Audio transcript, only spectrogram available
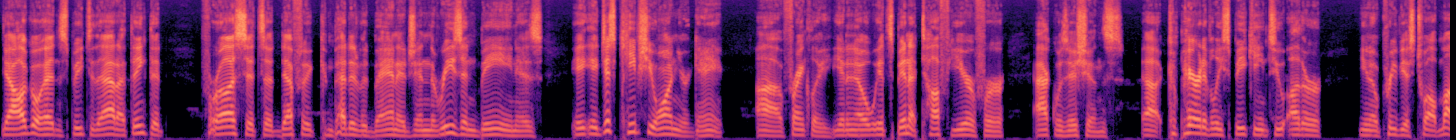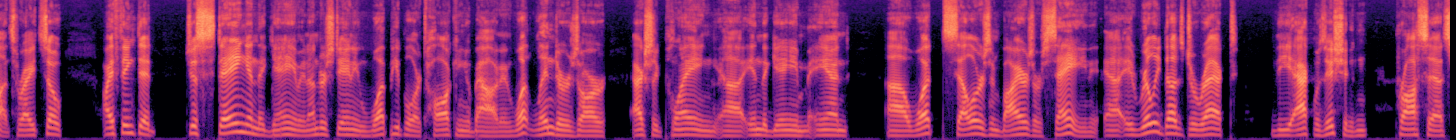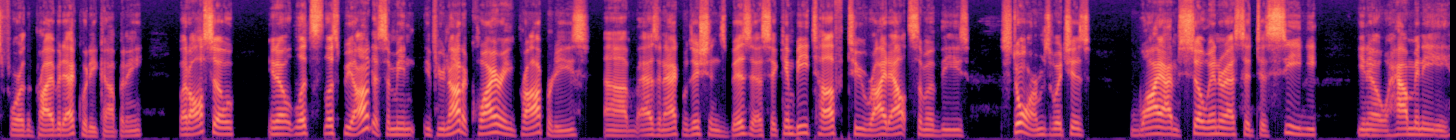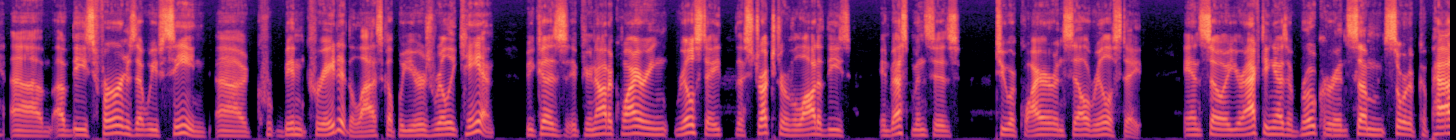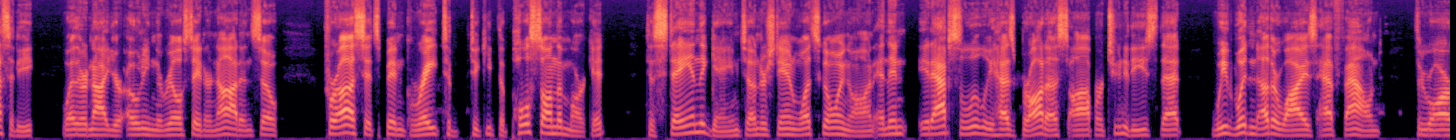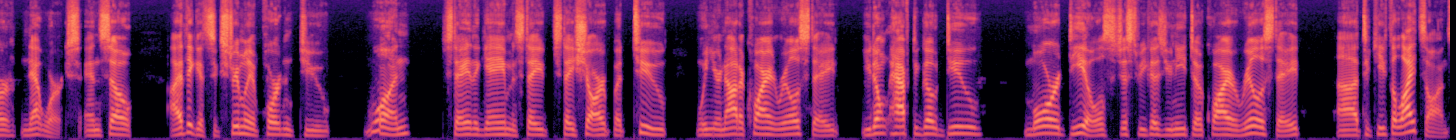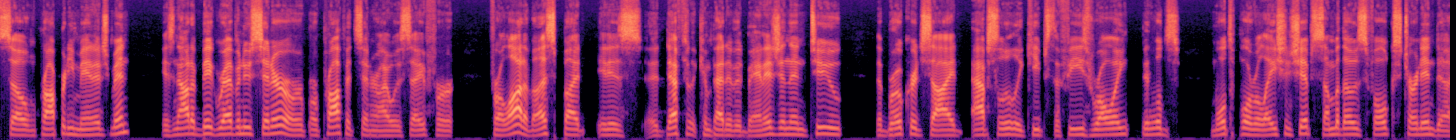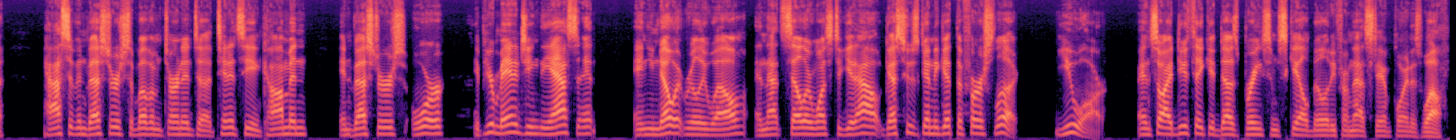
Yeah, I'll go ahead and speak to that. I think that for us, it's a definitely competitive advantage, and the reason being is it, it just keeps you on your game. Uh, frankly, you know, it's been a tough year for acquisitions, uh, comparatively speaking to other, you know, previous 12 months, right? So I think that just staying in the game and understanding what people are talking about and what lenders are actually playing uh, in the game and uh, what sellers and buyers are saying, uh, it really does direct the acquisition process for the private equity company. But also, you know, let's let's be honest. I mean, if you're not acquiring properties um, as an acquisitions business, it can be tough to ride out some of these storms, which is why I'm so interested to see, you know, how many um, of these firms that we've seen uh, cr- been created the last couple years really can. Because if you're not acquiring real estate, the structure of a lot of these investments is to acquire and sell real estate. And so you're acting as a broker in some sort of capacity, whether or not you're owning the real estate or not. And so for us, it's been great to, to keep the pulse on the market, to stay in the game, to understand what's going on. And then it absolutely has brought us opportunities that we wouldn't otherwise have found through mm-hmm. our networks. And so I think it's extremely important to one, stay in the game and stay stay sharp, but two, when you're not acquiring real estate, you don't have to go do more deals just because you need to acquire real estate uh, to keep the lights on. So property management is not a big revenue center or, or profit center, I would say, for for a lot of us, but it is a definitely competitive advantage. And then two, the brokerage side absolutely keeps the fees rolling, builds multiple relationships. Some of those folks turn into passive investors, some of them turn into tenancy in common investors. Or if you're managing the asset and you know it really well, and that seller wants to get out, guess who's going to get the first look? You are. And so I do think it does bring some scalability from that standpoint as well.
